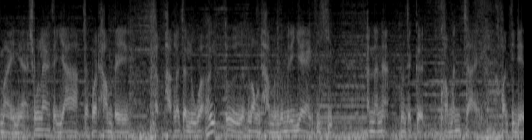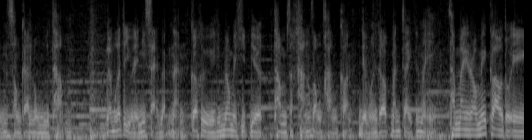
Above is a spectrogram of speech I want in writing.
ใหม่ๆเนี่ยช่วงแรกจะยากแต่พอทำไปสักพักแล้วจะรู้ว่าเฮ้ยเออลองทำมันก็ไม่ได้แย่อย่างที่คิด อันนั้นอะมันจะเกิดความมั่นใจ confidence ของการลงมือทำแล้วมันก็จะอยู่ในนิสัยแบบนั้น ก็คือที่ไม่ต้องไปคิดเยอะทำสักครั้งสองครั้งก่อน เดี๋ยวมันก็มั่นใจขึ้นมาเองทำไมเราไม่กล่าวตัวเอง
